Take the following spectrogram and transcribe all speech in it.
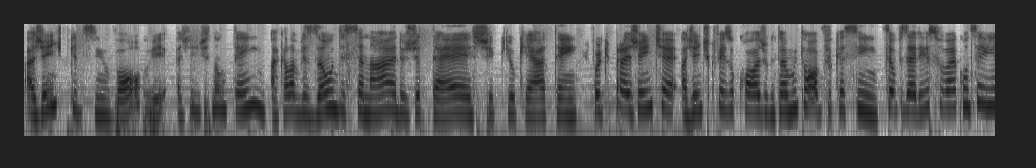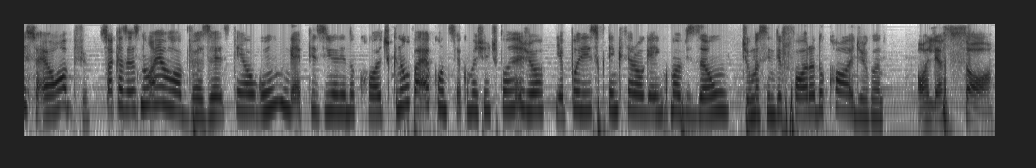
a gente que desenvolve, a gente não tem aquela visão de cenários de teste que o QA tem. Porque pra gente, é a gente que fez o código, então é muito óbvio que assim, se eu fizer isso, vai acontecer isso. É óbvio. Só que às vezes não é óbvio. Às vezes tem algum gapzinho ali no código que não vai acontecer como a gente planejou. E é por isso que tem que ter alguém com uma visão de uma assim, de fora do código. Olha só,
